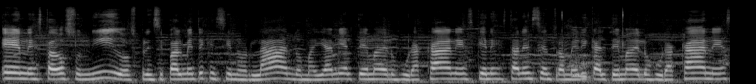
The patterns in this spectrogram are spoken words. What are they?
en Estados Unidos, principalmente que si en Orlando, Miami, el tema de los huracanes. Quienes están en Centroamérica, el tema de los huracanes.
